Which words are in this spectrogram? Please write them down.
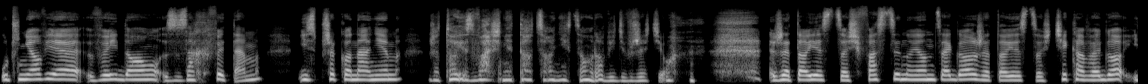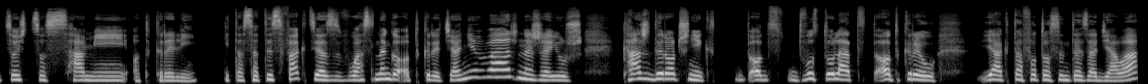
uczniowie wyjdą z zachwytem i z przekonaniem, że to jest właśnie to, co oni chcą robić w życiu, że to jest coś fascynującego, że to jest coś ciekawego i coś, co sami odkryli. I ta satysfakcja z własnego odkrycia, nieważne, że już każdy rocznik od 200 lat odkrył, jak ta fotosynteza działa,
